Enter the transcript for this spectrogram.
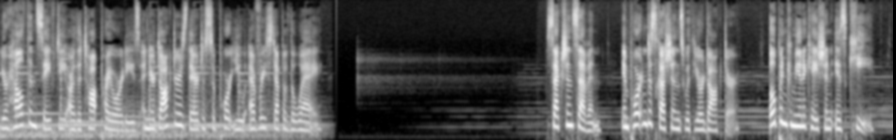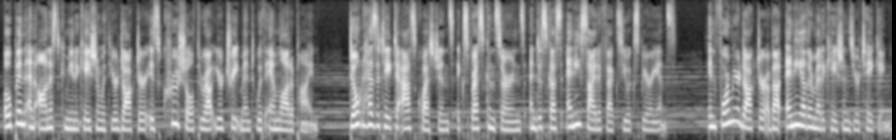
Your health and safety are the top priorities, and your doctor is there to support you every step of the way. Section 7. Important discussions with your doctor. Open communication is key. Open and honest communication with your doctor is crucial throughout your treatment with amlodipine. Don't hesitate to ask questions, express concerns, and discuss any side effects you experience. Inform your doctor about any other medications you're taking,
